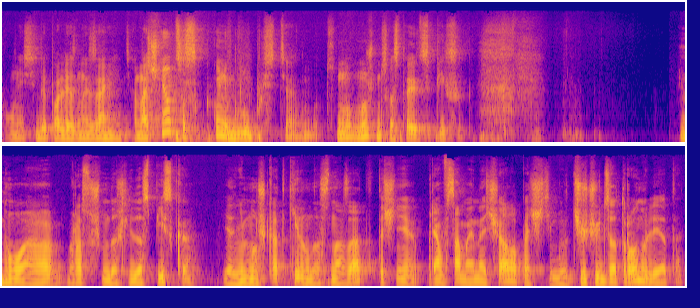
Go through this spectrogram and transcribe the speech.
Вполне себе полезное занятие. А начнется с какой-нибудь глупости. Вот, ну, нужно составить список. Ну, а раз уж мы дошли до списка, я немножко откину нас назад, точнее, прям в самое начало почти, мы чуть-чуть затронули это.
